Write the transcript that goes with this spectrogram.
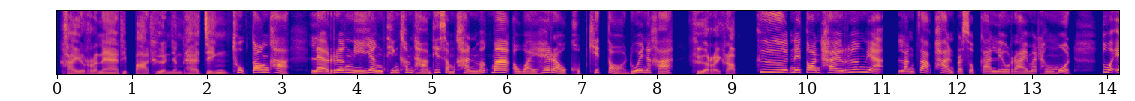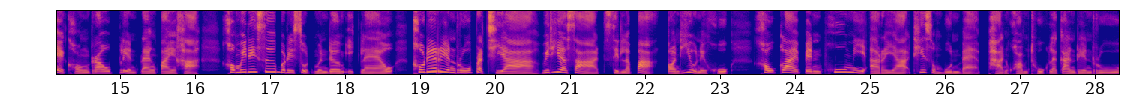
ใครระแน่ที่ป่าเถื่อนอย่างแท้จริง ถูกต้องค่ะ และเรื่องนี้ยังทิ้งคำถามที่สำคัญมากๆ เอาไว้ให้เราขบคิดต่อด้วยนะคะ คืออะไรครับ คือในตอนท้ายเรื่องเนี่ยหลังจากผ่านประสบการณ์เลวร้ายมาทั้งหมด ตัวเอกของเราเปลี่ยนแปลงไปค่ะ เขาไม่ได้ซื่อบริสุทธิ์เหมือนเดิมอีกแล้ว เขาได้เรียนรู้ปรัชญา วิทยาศาสตร์ ศิลปะ ตอนที่อยู่ในคุก เขากลายเป็นผู้มีอารยะที่สมบูรณ์แบบผ่านความทุกข์และการเรียนรู้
